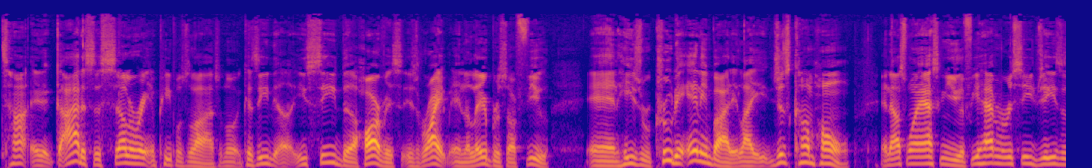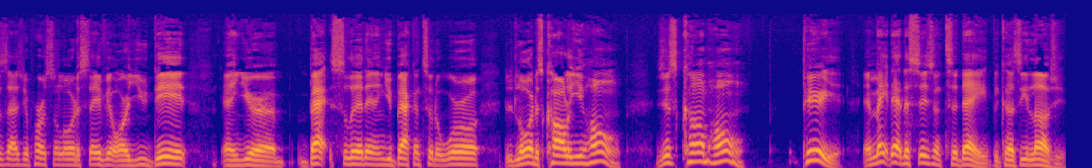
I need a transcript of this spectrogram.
time, God is accelerating people's lives, Lord. Because He, uh, you see, the harvest is ripe and the laborers are few, and He's recruiting anybody. Like, just come home. And that's why I'm asking you if you haven't received Jesus as your personal Lord and Savior, or you did and you're backslidden and you're back into the world, the Lord is calling you home. Just come home, period, and make that decision today because He loves you.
